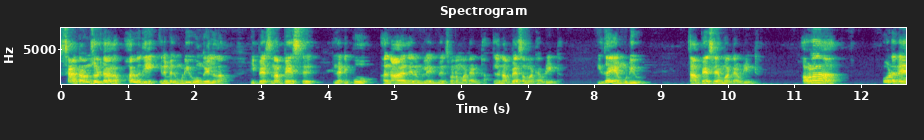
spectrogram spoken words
சாண்டான்னு சொல்லிட்டாங்க. பார்வதி இனிமேல் முடிவு உங்கள் கையில் தான். நீ பேசுனா பேசு. இல்லாட்டி போ அது நான் எதுவும் இன்ஃப்ளூயன்ஸ் பண்ண மாட்டேன்ட்டா இல்லை நான் பேச மாட்டேன் அப்படின்ட்டா இதுதான் என் முடிவு. நான் பேசவே மாட்டேன் அப்படின்ட்டு. அவ்வளோதான் உடனே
